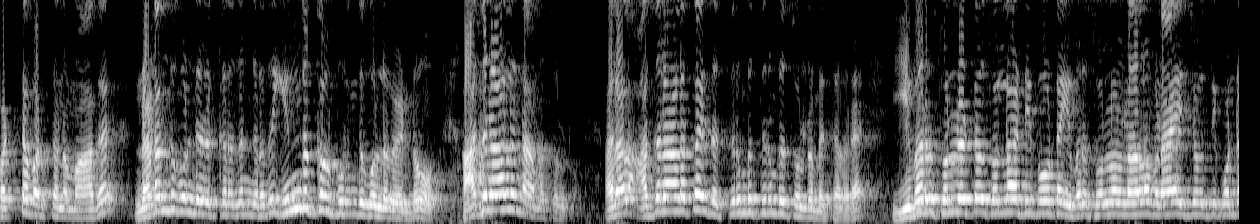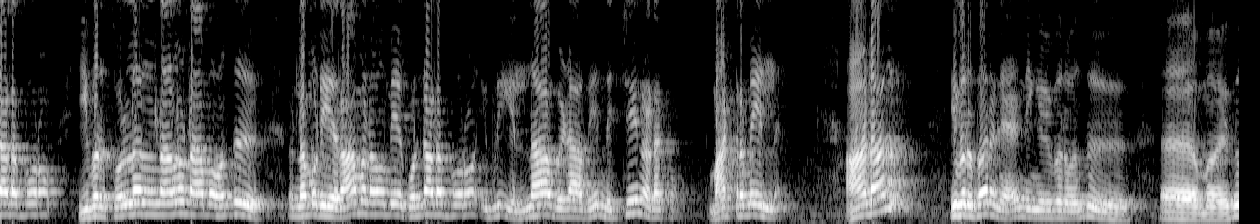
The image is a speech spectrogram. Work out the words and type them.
பட்டவர்த்தனமாக நடந்து கொண்டிருக்கிறதுங்கிறத இந்துக்கள் புரிந்து கொள்ள வேண்டும். அதனால நாம சொல்றோம். அதனால அதனால தான் இதை திரும்ப திரும்ப சொல்கிறோமே தவிர இவர் சொல்லட்டும் சொல்லாட்டி போட்டோம். இவர் சொல்லலனாலும் விநாயகர் சதுர்த்தி கொண்டாட போறோம். இவர் சொல்லலைனாலும் நாம வந்து நம்முடைய ராமநவமியை கொண்டாட போறோம். இப்படி எல்லா விழாவையும் நிச்சயம் நடக்கும். மாற்றமே இல்லை. ஆனால் இவர் பாருங்கள் நீங்கள் இவர் வந்து இது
